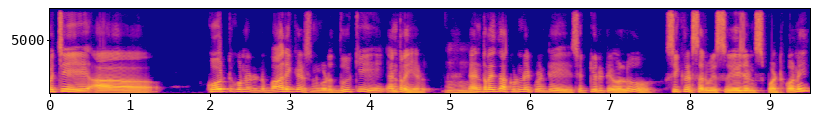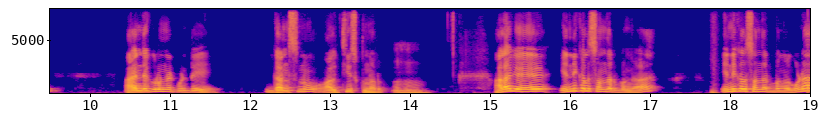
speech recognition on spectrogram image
వచ్చి ఆ కోర్టుకు ఉన్నటువంటి బారికేడ్స్ని కూడా దూకి ఎంటర్ అయ్యాడు. ఎంటర్ అయితే అక్కడ ఉన్నటువంటి సెక్యూరిటీ వాళ్ళు సీక్రెట్ సర్వీస్ ఏజెంట్స్ పట్టుకొని ఆయన దగ్గర ఉన్నటువంటి గన్స్ను అవి తీసుకున్నారు. అలాగే ఎన్నికల సందర్భంగా ఎన్నికల సందర్భంగా కూడా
